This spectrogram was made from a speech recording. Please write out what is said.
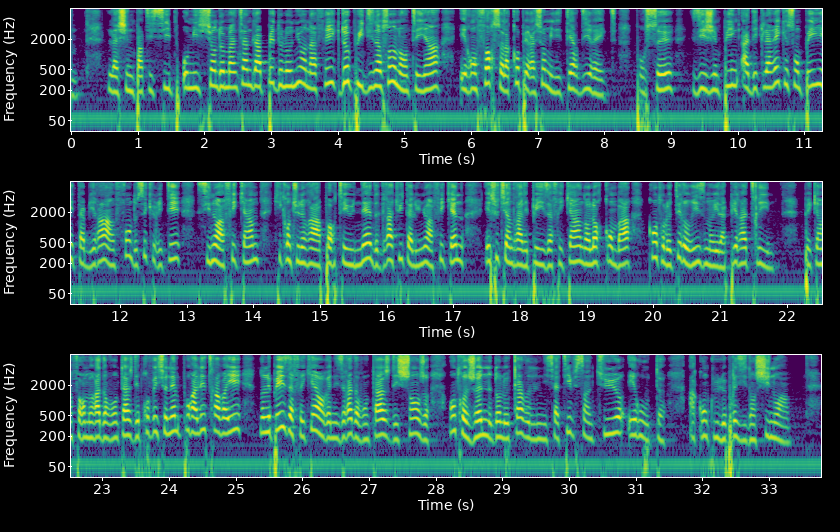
La Chine participe aux missions de maintien de la paix de l'ONU en Afrique depuis 1991 et renforce la coopération militaire directe. Pour ce, Xi Jinping a déclaré que son pays établira un fonds de sécurité sino-africain qui continuera à apporter une aide gratuite à l'Union africaine et soutiendra les pays africains dans leur combat contre le terrorisme et la piraterie. Pékin formera davantage des professionnels pour aller travailler dans les pays africains et organisera davantage d'échanges entre jeunes dans le cadre de l'initiative Ceinture et Route, a conclu le président chinois.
